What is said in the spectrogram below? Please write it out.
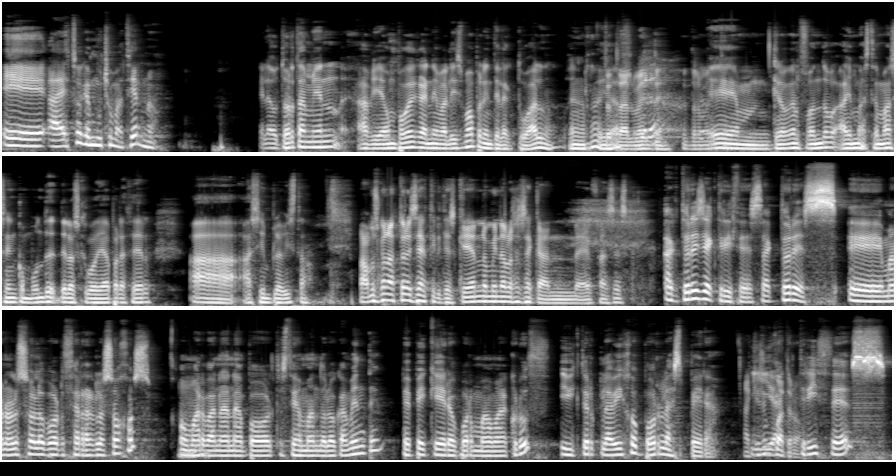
Eh, a esto que es mucho más tierno. El autor también había un poco de canibalismo, pero intelectual, en realidad. totalmente, totalmente. Eh, creo que en el fondo hay más temas en común de, de los que podía parecer a, a simple vista. Vamos con actores y actrices. que han nominado los ASECAN, eh, Francesc? Actores y actrices. Actores, eh, Manolo Solo por Cerrar los Ojos, Omar Banana por Te estoy amando locamente, Pepe Quero por Mama Cruz y Víctor Clavijo por La Espera. Aquí son y cuatro. actrices,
